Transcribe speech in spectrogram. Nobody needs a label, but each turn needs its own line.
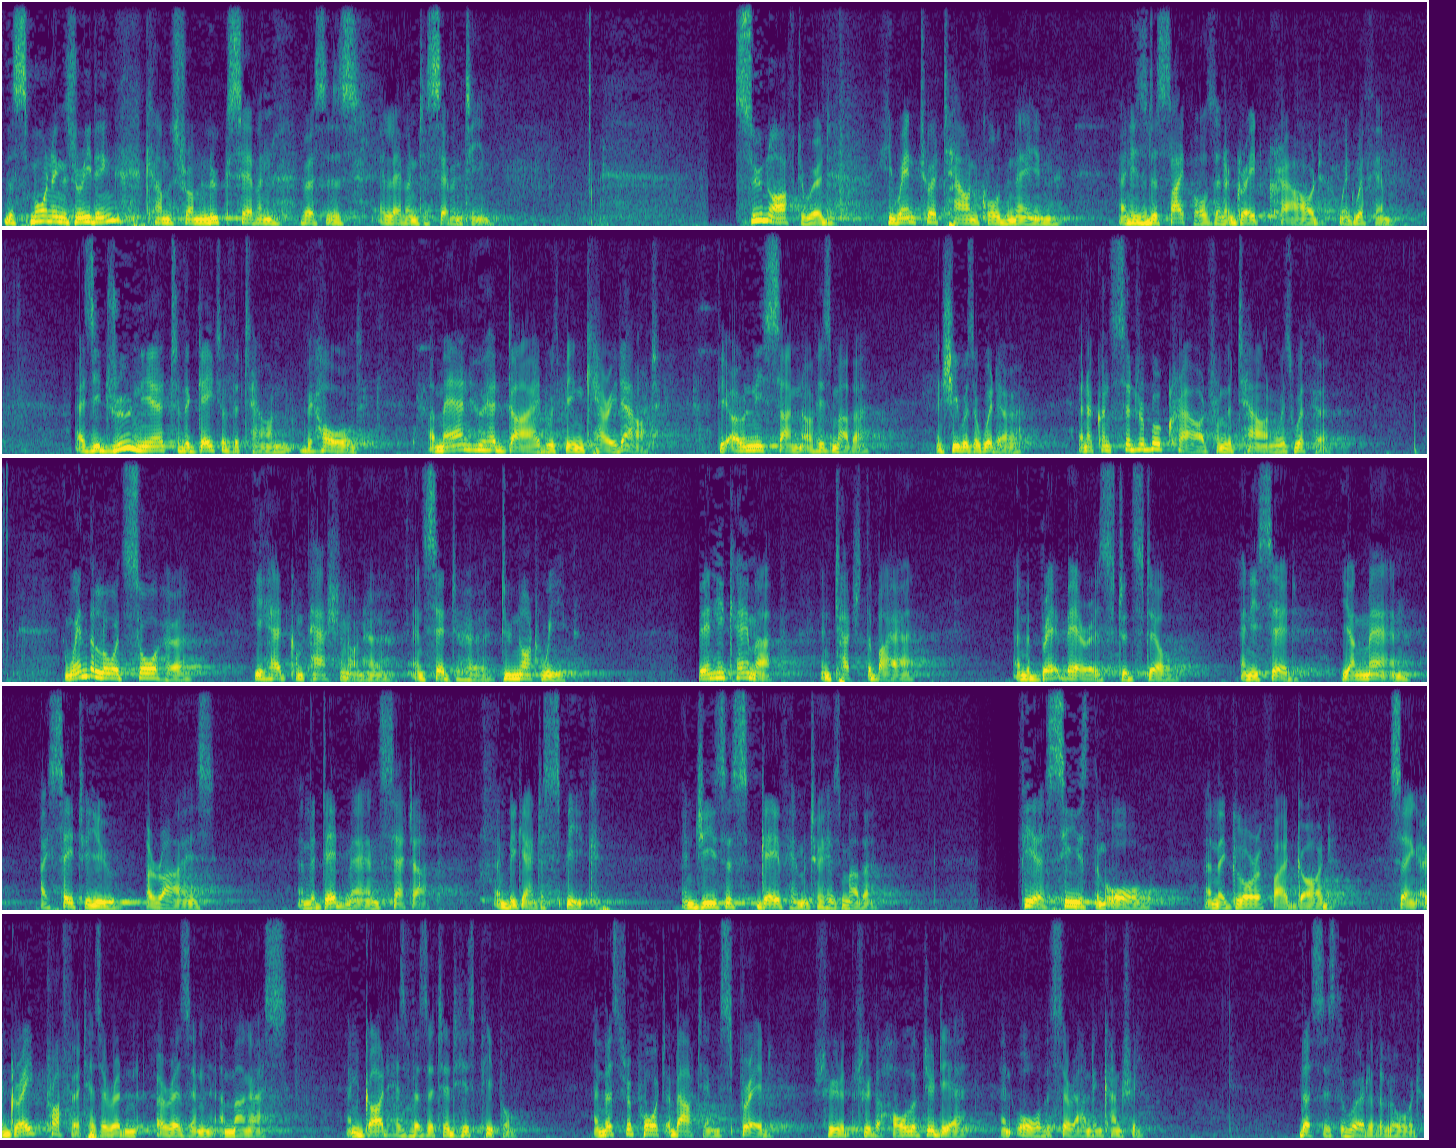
This morning's reading comes from Luke 7, verses 11 to 17. Soon afterward, he went to a town called Nain, and his disciples and a great crowd went with him. As he drew near to the gate of the town, behold, a man who had died was being carried out, the only son of his mother, and she was a widow, and a considerable crowd from the town was with her. And when the Lord saw her, he had compassion on her and said to her, Do not weep. Then he came up and touched the bier, and the bearers stood still. And he said, Young man, I say to you, arise. And the dead man sat up and began to speak. And Jesus gave him to his mother. Fear seized them all, and they glorified God saying, A great prophet has arisen among us, and God has visited his people. And this report about him spread through, through the whole of Judea and all the surrounding country. This is the word of the Lord.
